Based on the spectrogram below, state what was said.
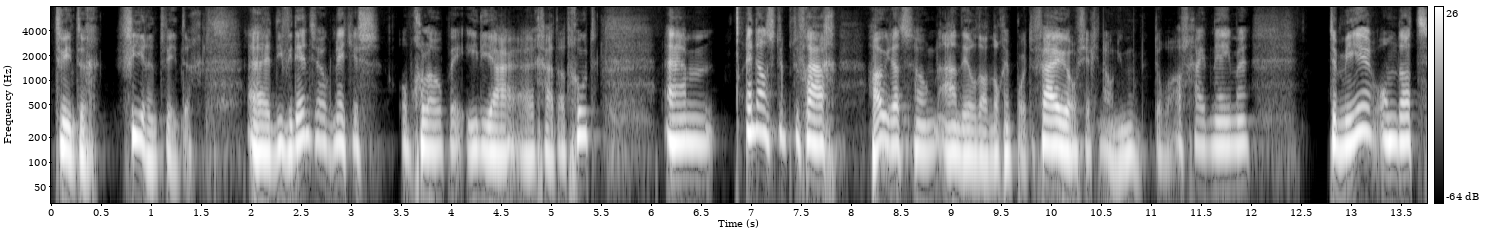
2024. Eh dividend is ook netjes opgelopen, ieder jaar eh, gaat dat goed. Ehm, en dan is natuurlijk de vraag, hou je dat zo'n aandeel dan nog in portefeuille of zeg je nou, nu moet ik toch wel afscheid nemen? Te meer omdat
